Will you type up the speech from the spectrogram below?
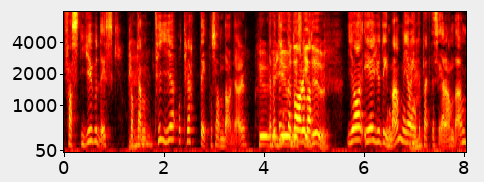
fast judisk, klockan 10.30 på söndagar. Mm. Hur, Jag hur vet inte vad det judisk var- är du? Jag är judinna men jag är inte praktiserande.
